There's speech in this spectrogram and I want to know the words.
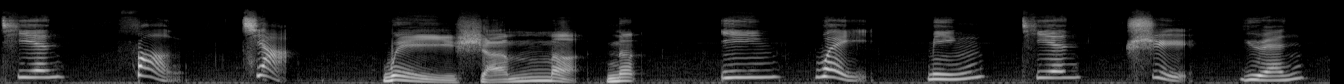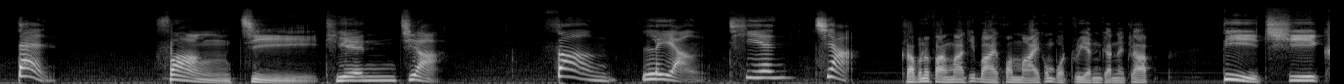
天放假，为什么呢？因 为明天是元旦，放几天假？放两天假。 ครับเพื่อนผู้ฟังมาอธิบายความหมายของบทเรียนกันนะครับ第七课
